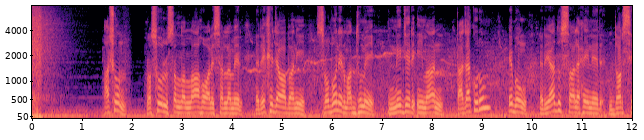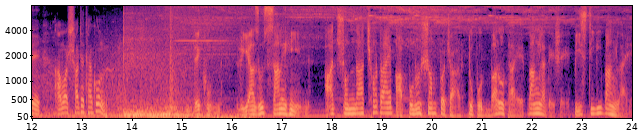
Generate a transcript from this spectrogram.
আসুন রসুল সাল্লাহ আলি সাল্লামের রেখে যাওয়া বাণী শ্রবণের মাধ্যমে নিজের ইমান তাজা করুন এবং রিয়াদুসালেহিনের দর্শে আমার সাথে থাকুন। দেখুন রিয়াজুস সালেহীন। আজ সন্ধ্যা ছটায় বা পুনঃ সম্প্রচার দুপুর বারোটায় বাংলাদেশে। পিস টিভি বাংলায়।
